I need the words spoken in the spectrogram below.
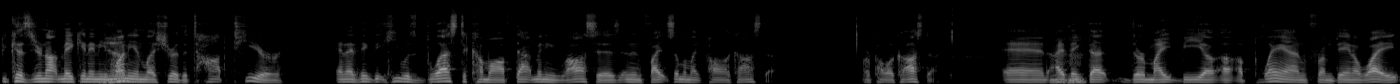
because you're not making any Yeah. money unless you're the top tier. And I think that he was blessed to come off that many losses and then fight someone like Paulo Costa or Paulo Costa. And I think that there might be a, a plan from Dana White,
